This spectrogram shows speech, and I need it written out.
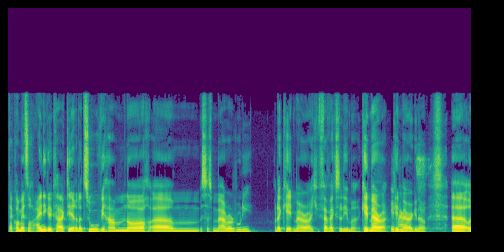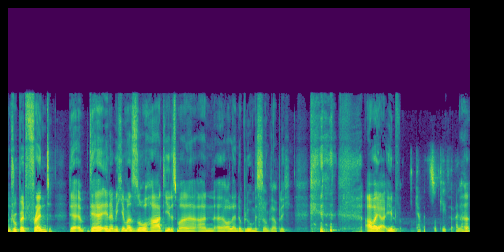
da kommen jetzt noch einige Charaktere dazu. Wir haben noch, ähm, ist das Mara Rooney? Oder Kate Mara? Ich verwechsel die immer. Kate Mara. Kate, Kate Mara, genau. Äh, und Rupert Friend, der, der erinnert mich immer so hart jedes Mal an äh, Orlando Bloom, ist so unglaublich. Aber ja, jeden, Ich glaube, das ist okay für alle. Aha.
